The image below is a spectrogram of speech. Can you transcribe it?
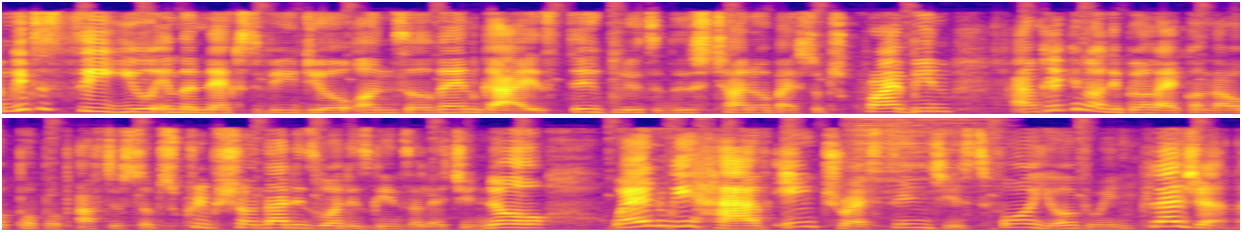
I'm going to see you in the next video. Until then, guys, stay glued to this channel by subscribing and clicking on the bell icon that will pop up after subscription. That is what is going to let you know when we have interesting gist for your viewing pleasure.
